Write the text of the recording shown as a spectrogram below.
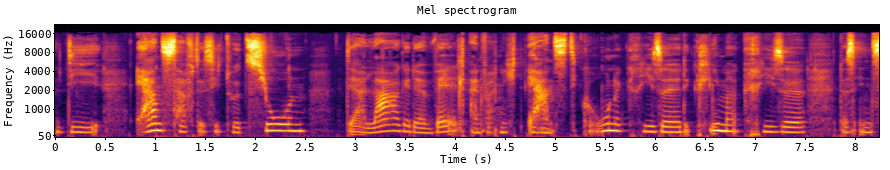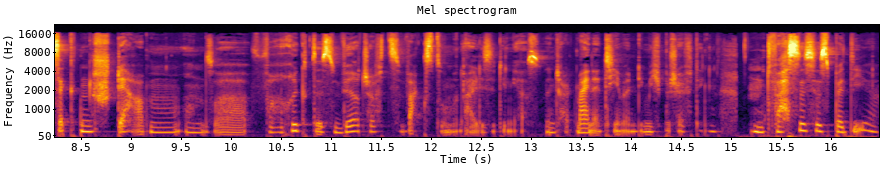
die ernsthafte Situation, der Lage der Welt einfach nicht ernst. Die Corona-Krise, die Klimakrise, das Insektensterben, unser verrücktes Wirtschaftswachstum und all diese Dinge sind halt meine Themen, die mich beschäftigen. Und was ist es bei dir,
